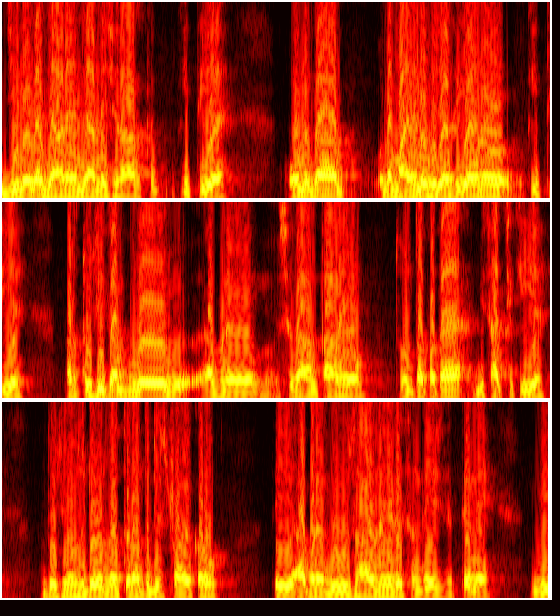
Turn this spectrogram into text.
ਜਿਹਨੇ ਤਾਂ ਜਾਣੇ ਅਣਜਾਣੇ ਸ਼ਰਾਰਤ ਕੀਤੀ ਹੈ, ਉਹਨੇ ਤਾਂ, ਉਹਦਾ ਮਾਈਂਡ ਹੋ ਜਾ ਸੀਗਾ, ਉਹਨੇ ਕੀਤੀ ਹੈ। ਪਰ ਤੁਸੀਂ ਤਾਂ ਪੂਰੇ ਆਪਣੇ ਸਿਧਾਂਤ ਵਾਲੇ ਹੋ। ਤੁਹਾਨੂੰ ਤਾਂ ਪਤਾ ਹੈ ਵੀ ਸੱਚ ਕੀ ਹੈ। ਤੁਸੀਂ ਉਸ ਡੋਰ ਦਾ ਤੁਰੰਤ ਡਿਸਟਰੋਏ ਕਰੋ। ਤੇ ਆਪਣੇ ਗੁਰੂ ਸਾਹਿਬ ਨੇ ਜਿਹੜੇ ਸੰਦੇਸ਼ ਦਿੱਤੇ ਨੇ ਵੀ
